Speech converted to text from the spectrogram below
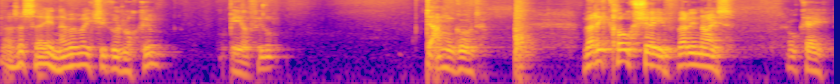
As I say, never makes you good looking. Beal feel damn good. Very close shave, very nice. Okay.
